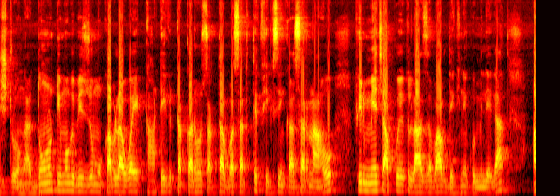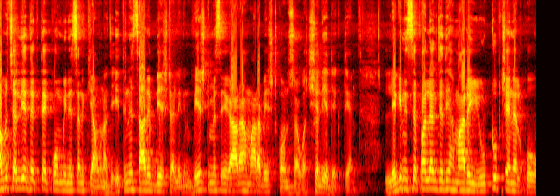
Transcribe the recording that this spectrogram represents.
स्ट्रॉन्ग है। दोनों टीमों के बीच जो मुकाबला होगा, एक कांटे की टक्कर हो सकता है बसरते फिक्सिंग का असर ना हो। फिर मैच आपको एक लाजवाब देखने को मिलेगा। अब चलिए देखते हैं कॉम्बिनेशन क्या होना चाहिए। इतने सारे बेस्ट है, लेकिन बेस्ट में से ग्यारह हमारा बेस्ट कौन सा होगा? चलिए देखते हैं। लेकिन इससे पहले यदि हमारे यूट्यूब चैनल को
